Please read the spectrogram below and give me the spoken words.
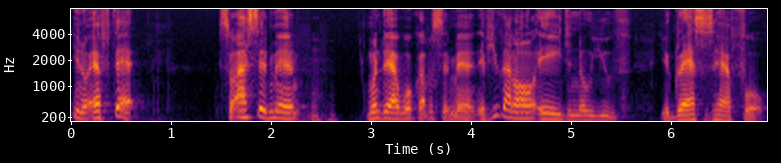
You know, f that. So I said, man. one day I woke up and said, man, if you got all age and no youth, your glass is half full.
